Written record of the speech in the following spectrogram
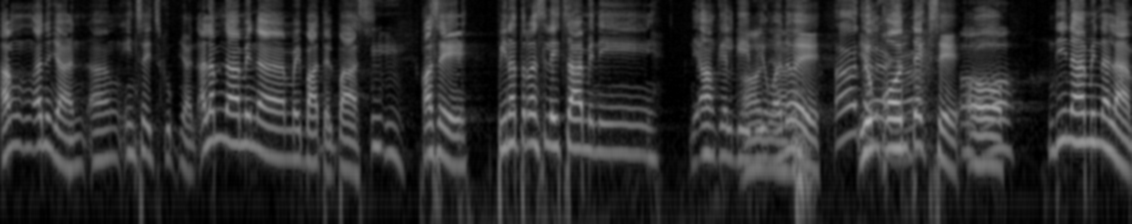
ang ano yan, ang inside scoop niyan, alam namin na may battle pass. Mm-mm. Kasi, pinatranslate sa amin ni ni Uncle Gabe Oh, yung ni ano eh, Ah, yung context eh. Oo. Oo. Hindi namin alam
